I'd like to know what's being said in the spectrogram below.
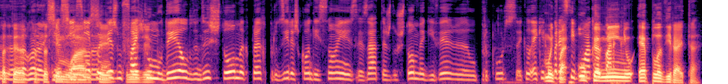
para, ter- Agora para Sim, simular. sim, foi sim, mesmo feito imagino. um modelo de, estômago para reproduzir as condições exatas do estômago e ver eh, o percurso. Aquilo, é que Muito parece bem. tipo um o caminho é pela direita.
